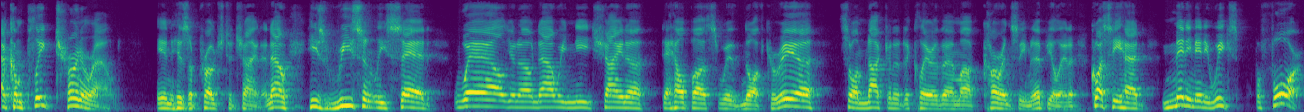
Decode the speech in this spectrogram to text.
A complete turnaround in his approach to China. Now, he's recently said, well, you know, now we need China to help us with North Korea, so I'm not going to declare them a currency manipulator. Of course, he had many, many weeks before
